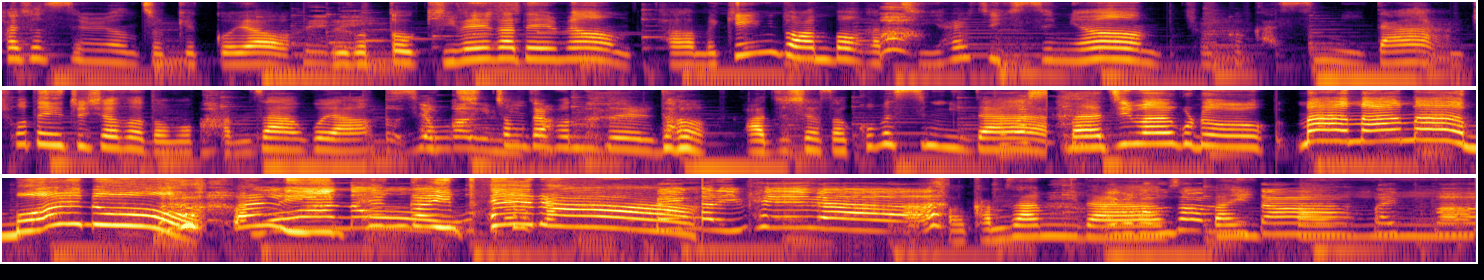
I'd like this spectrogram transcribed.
하셨으면 좋겠고요. 네네. 그리고 또 기회가 되면 다음에 게임도 한번 같이 할 수 있으면 좋을 것 같습니다. 초대해 주셔서 너무 감사하고요. 어, 영광입니다. 시청자분들도 봐주셔서 고맙습니다. 마지막으로 마마마 뭐하노? 빨리? 팬가입해라. 뺑가리 페라. 어, 감사합니다. 아이고 감사합니다. 빠이빠이. 빠이빠이.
